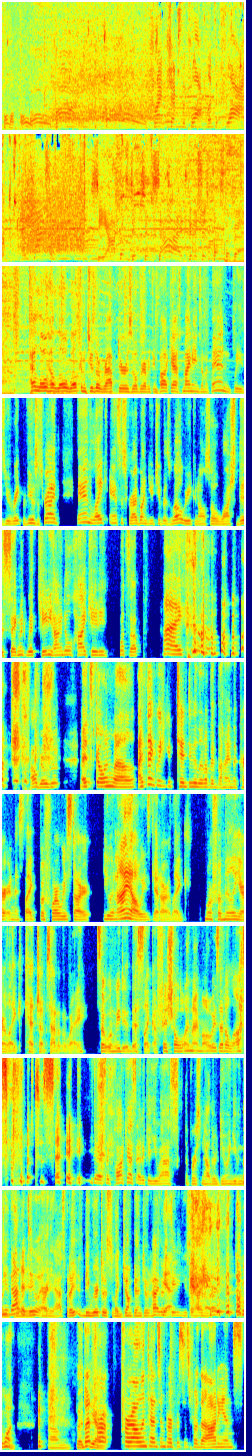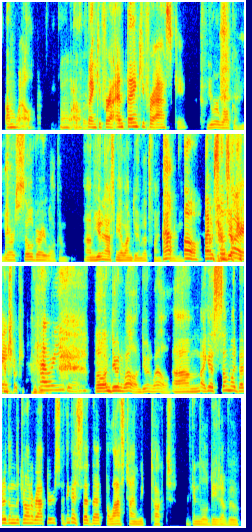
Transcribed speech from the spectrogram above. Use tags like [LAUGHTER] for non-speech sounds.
Pull up. Oh, Oh my! Oh, Trent checks the clock, lets it fly, and catches. Siakam dips inside, finishes plus the foul. Hello, hello. Welcome to the Raptors Over Everything podcast. My name's Emmett Fan. Please do rate, review, and subscribe. And like and subscribe on YouTube as well, where you can also watch this segment with Katie Heindl. Hi, Katie. What's up? Hi. How goes it? It's going well. I think we should do a little bit behind the curtain. It's like before we start, you and I always get our like more familiar like catch ups out of the way. So when we do this like official one, I'm always at a loss [LAUGHS] of what to say. Yeah, it's like podcast etiquette. You ask the person how they're doing, even though You you've gotta do it. already asked. But it'd be weird to just to like jump into it. Hi, there's Yeah. Katie. You say hi. and I'm, All right, [LAUGHS] topic one. Um, but, But yeah, for for all intents and purposes for the audience, I'm well. I'm well. Perfect. Thank you for and thank you for asking. you are welcome. You are so very welcome. Um, you didn't ask me how I'm doing, but that's fine. How- No big deal. oh, I'm, so [LAUGHS] joking, sorry. I'm joking. I'm joking. How are you doing? Oh, I'm doing well. I'm doing well. Um, I guess somewhat better than the Toronto Raptors. I think I said that the last time we talked. Getting a little deja vu.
